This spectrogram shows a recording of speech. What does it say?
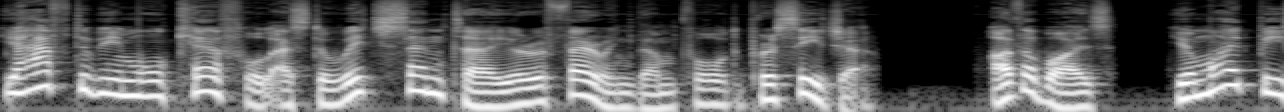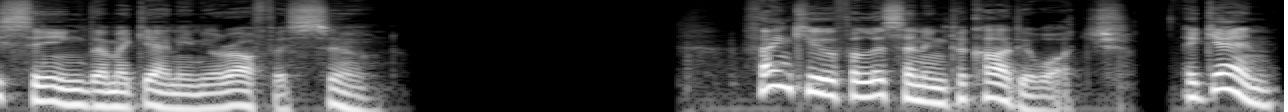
you have to be more careful as to which center you're referring them for the procedure. Otherwise, you might be seeing them again in your office soon. Thank you for listening to CardioWatch. Again,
